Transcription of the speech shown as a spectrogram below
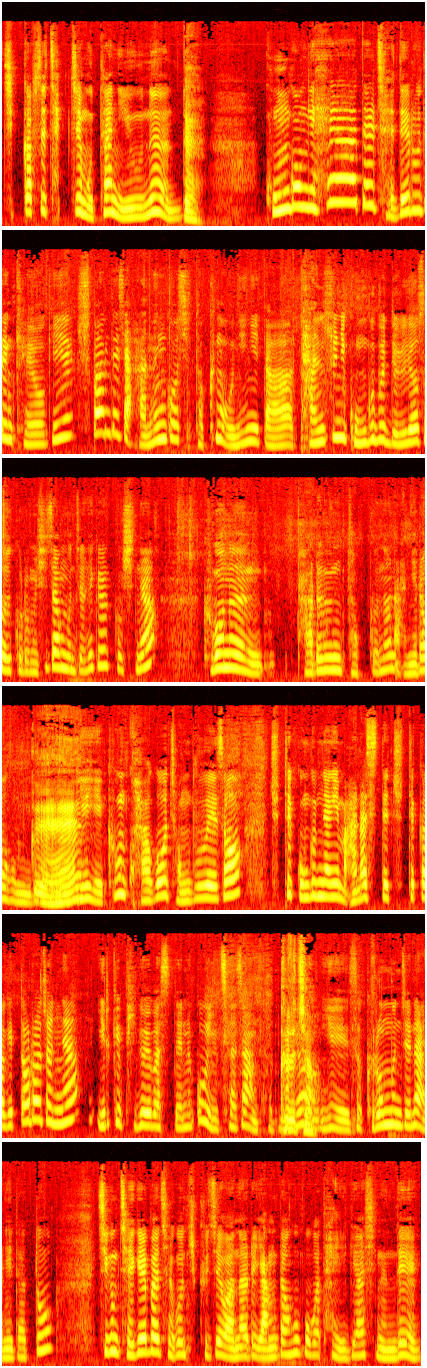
집값을 잡지 못한 이유는 네. 공공이 해야 될 제대로 된 개혁이 수반되지 않은 것이 더 큰 원인이다. 단순히 공급을 늘려서 그러면 시장 문제를 해결할 것이냐? 그거는 다른 접근은 아니라고 봅니다. 네. 예, 예. 그건 과거 정부에서 주택 공급량이 많았을 때 주택 가격이 떨어졌냐? 이렇게 비교해 봤을 때는 꼭 일치하지 않거든요. 그렇죠. 예, 그래서 그런 문제는 아니다. 또 지금 재개발 재건축 규제 완화를 양당 후보가 다 얘기하시는데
